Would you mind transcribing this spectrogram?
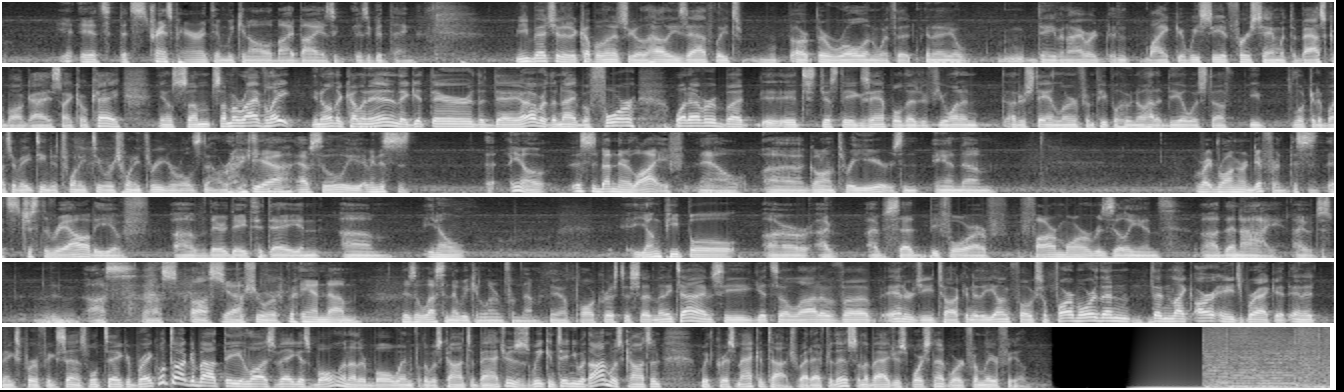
it's it's transparent and we can all abide by is a, is a good thing. You mentioned it a couple minutes ago how these athletes are they're rolling with it, and you know. Dave and I were and Mike, we see it firsthand with the basketball guys. Like, okay, you know, some some arrive late. You know, they're coming in, they get there the day of or the night before, whatever. But it's just the example that if you want to understand, learn from people who know how to deal with stuff, you look at a bunch of 18 to 22 or 23 year olds now, right? Yeah, absolutely. I mean, this is, uh, you know, this has been their life now, uh, going on three years, and and um, right, wrong, or indifferent. This is it's just the reality of of their day to day, and um, you know, young people are I've I've said before are f- far more resilient uh, than I. I just mm-hmm. us us us yeah. for sure, and. Um, there's a lesson that we can learn from them. Yeah, Paul Chryst has said many times he gets a lot of uh, energy talking to the young folks, so far more than mm-hmm. than like our age bracket, and it makes perfect sense. We'll take a break. We'll talk about the Las Vegas Bowl, another bowl win for the Wisconsin Badgers, as we continue with On Wisconsin with Chris McIntosh right after this on the Badger Sports Network from Learfield.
